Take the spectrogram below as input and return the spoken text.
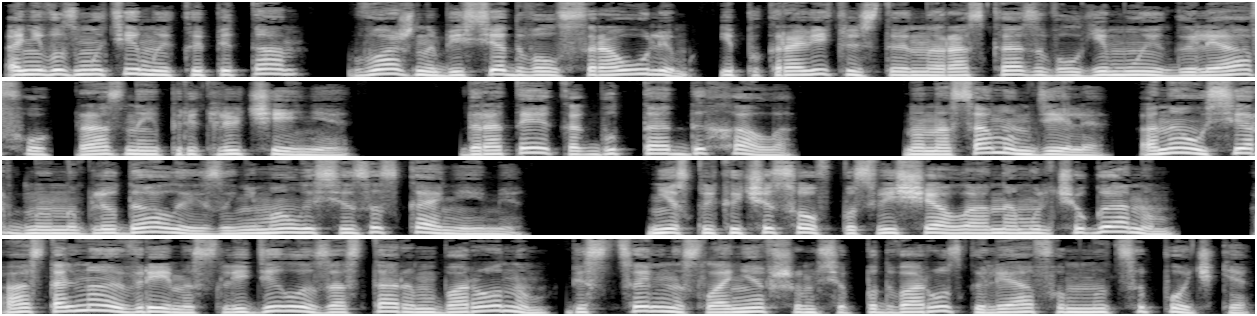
а невозмутимый капитан важно беседовал с Раулем и покровительственно рассказывал ему и Голиафу разные приключения. Доротея как будто отдыхала но на самом деле она усердно наблюдала и занималась изысканиями. Несколько часов посвящала она мальчуганам, а остальное время следила за старым бароном, бесцельно слонявшимся по двору с Голиафом на цепочке.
